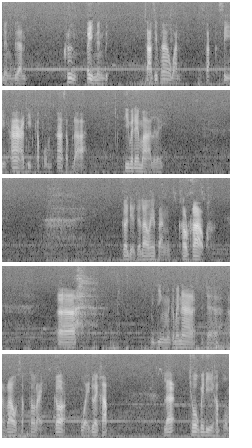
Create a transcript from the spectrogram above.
หนึ่งเดือน ครึ่งเอ้ยหนึ่งสามสิบห้าวันสี่ห้าอาทิตย์ครับผมห้าสัปดาห์ที่ไม่ได้มาเลย ก็เดี๋ยวจะเล่าให้ฟังคร่าวๆอ่อจริงๆมันก็ไม่น่าจะเล่าสักเท่าไหร่ ก็ป่วยด้วยครับ และโชคไม่ดีครับผม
